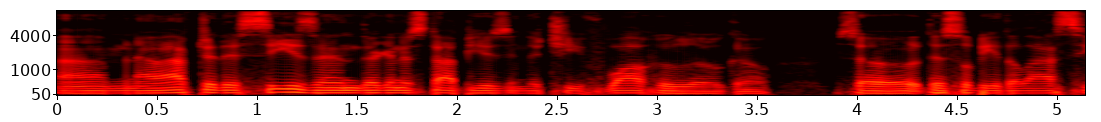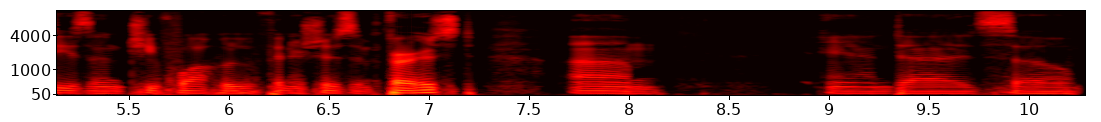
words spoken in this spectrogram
Um, now, after this season, they're going to stop using the Chief Wahoo logo. So this will be the last season Chief Wahoo finishes in first. Um, and uh, so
